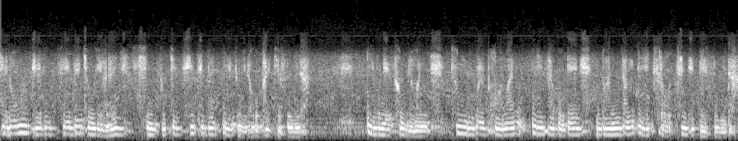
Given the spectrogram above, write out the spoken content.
새로운 대북 제재 교리안을 신속히 채택할 예정이라고 밝혔습니다. 이번의 성명은 중국을 포함한 이사국의 만장일치로 채택됐습니다.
